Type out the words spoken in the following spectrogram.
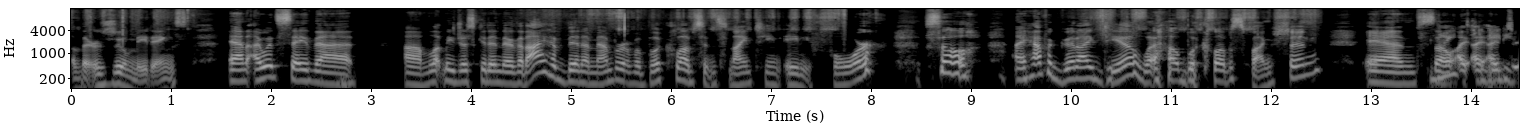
other Zoom meetings. And I would say that um, let me just get in there that I have been a member of a book club since 1984. So I have a good idea what, how book clubs function. And so I, I, I do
